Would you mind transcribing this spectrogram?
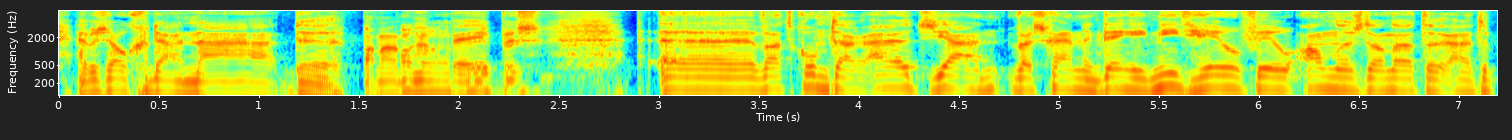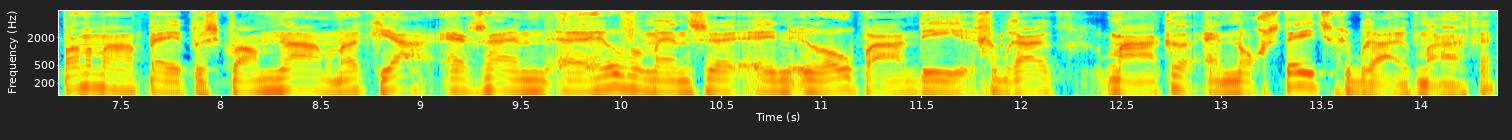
Hebben ze ook gedaan na de Panama, Panama Papers. Eh, wat komt daaruit? Ja, waarschijnlijk denk ik niet heel veel anders dan dat er uit de Panama Papers kwam. Namelijk, ja, er zijn eh, heel veel mensen in Europa die gebruik maken en nog steeds gebruik maken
